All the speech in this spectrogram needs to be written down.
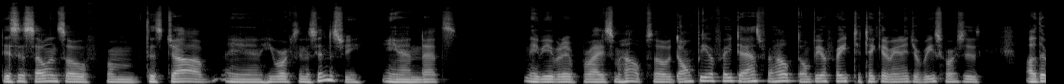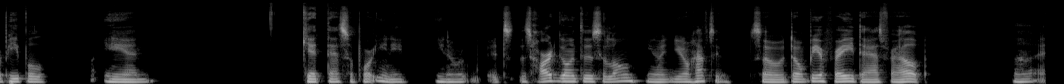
this is so and so from this job and he works in this industry. And that's maybe able to provide some help. So don't be afraid to ask for help. Don't be afraid to take advantage of resources, other people, and get that support you need. You know, it's it's hard going through this alone. You know, you don't have to. So don't be afraid to ask for help. Uh,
